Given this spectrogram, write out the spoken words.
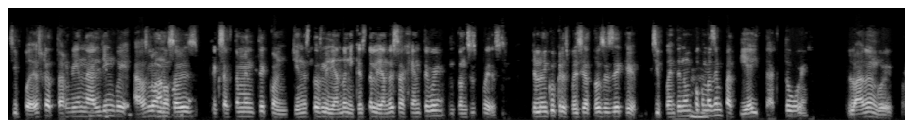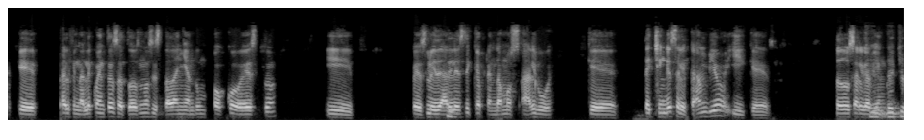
Si puedes tratar bien a alguien, güey, hazlo, no sabes exactamente con quién estás lidiando ni qué está lidiando esa gente, güey. Entonces, pues, yo lo único que les puedo decir a todos es de que si pueden tener un poco más de empatía y tacto, güey, lo hagan, güey, porque al final de cuentas a todos nos está dañando un poco esto y pues lo ideal Sí. es de que aprendamos algo, güey, que te chingues el cambio y que todo salga Sí, bien, de hecho,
